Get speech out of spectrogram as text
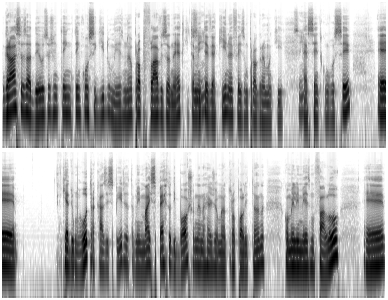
graças a Deus, a gente tem, tem conseguido mesmo. Né? O próprio Flávio Zanetti, que também esteve aqui, né, fez um programa aqui Sim. recente com você, é, que é de uma outra casa espírita, também mais perto de Boston, né, na região metropolitana, como ele mesmo falou é,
